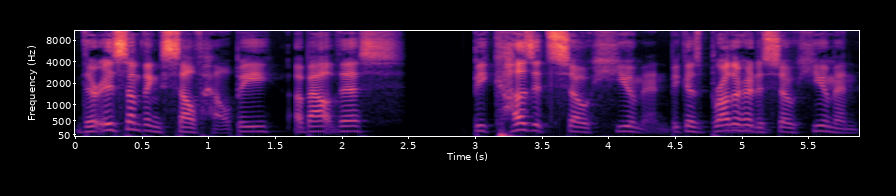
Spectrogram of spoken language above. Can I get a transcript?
there is something self-helpy about this because it's so human, because brotherhood is so human.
